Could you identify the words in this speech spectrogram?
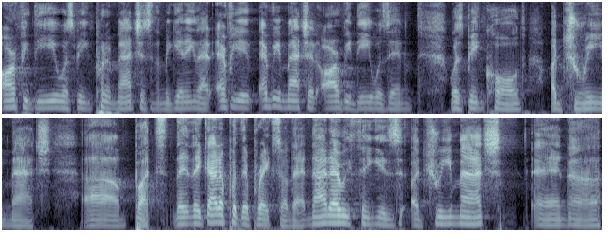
RVD was being put in matches in the beginning, that every every match that RVD was in was being called a dream match. Uh, but they they got to put their brakes on that. Not everything is a dream match, and uh,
